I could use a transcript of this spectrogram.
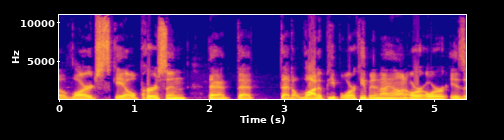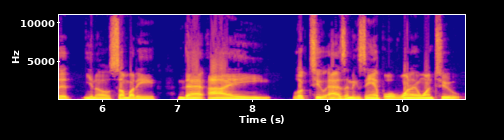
a large scale person that that that a lot of people are keeping an eye on, or or is it you know somebody that I look to as an example of what I want to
